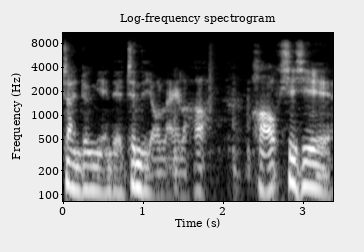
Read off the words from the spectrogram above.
战争年代真的要来了哈，好，谢谢。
